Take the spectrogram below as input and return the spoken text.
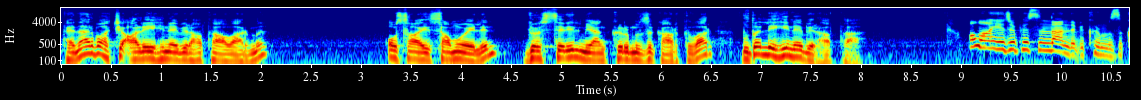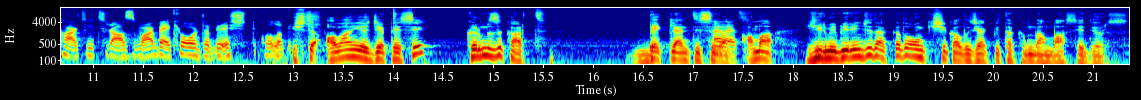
Fenerbahçe aleyhine bir hata var mı? O sahi Samuel'in gösterilmeyen kırmızı kartı var. Bu da lehine bir hata. Alanya cephesinden de bir kırmızı kart itirazı var. Belki orada bir eşitlik olabilir. İşte Alanya cephesi kırmızı kart beklentisi var. Evet. Ama 21. dakikada 10 kişi kalacak bir takımdan bahsediyoruz.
